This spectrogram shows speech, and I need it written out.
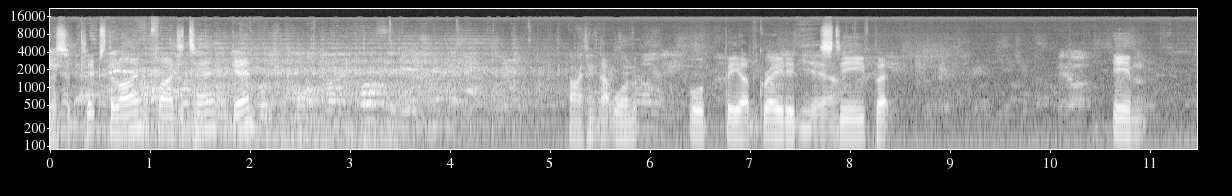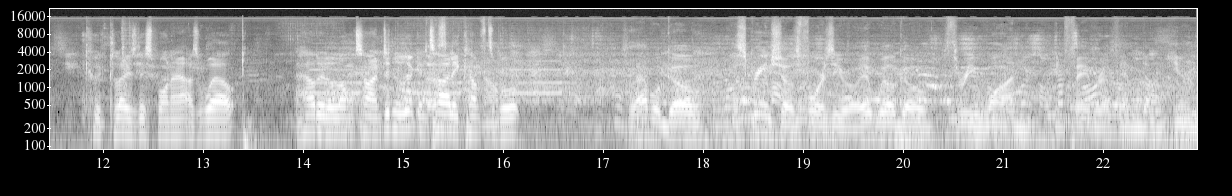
Ellison clips the line and finds a 10 again. I think that one will be upgraded, Yeah. Steve, but Im could close this one out as well. Held it a long time, didn't look entirely comfortable. So that will go, the screen shows 4-0. It will go 3-1 in favor of Im Dong Hyun.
